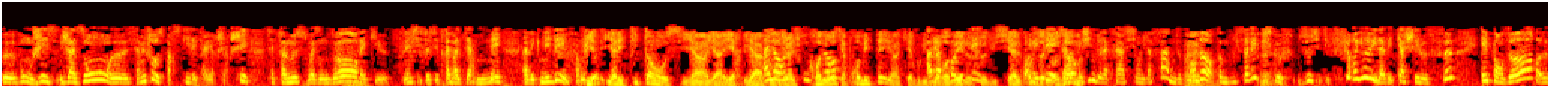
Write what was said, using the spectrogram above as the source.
bon, Jason, c'est la même chose, parce qu'il est allé rechercher cette fameuse soison d'or, et que, même si ça s'est très mal terminé avec Médée. il y, a les titans aussi, hein. il y a, il y a Alors, Chronos, il y a Prométhée, hein, qui a voulu ah bah, dérober le feu du ciel pour le donner aux hommes. l'origine de la création de la femme, de Pandore, comme vous le savez, puisque Zeus était furieux, il avait caché le feu, et Pandore euh,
